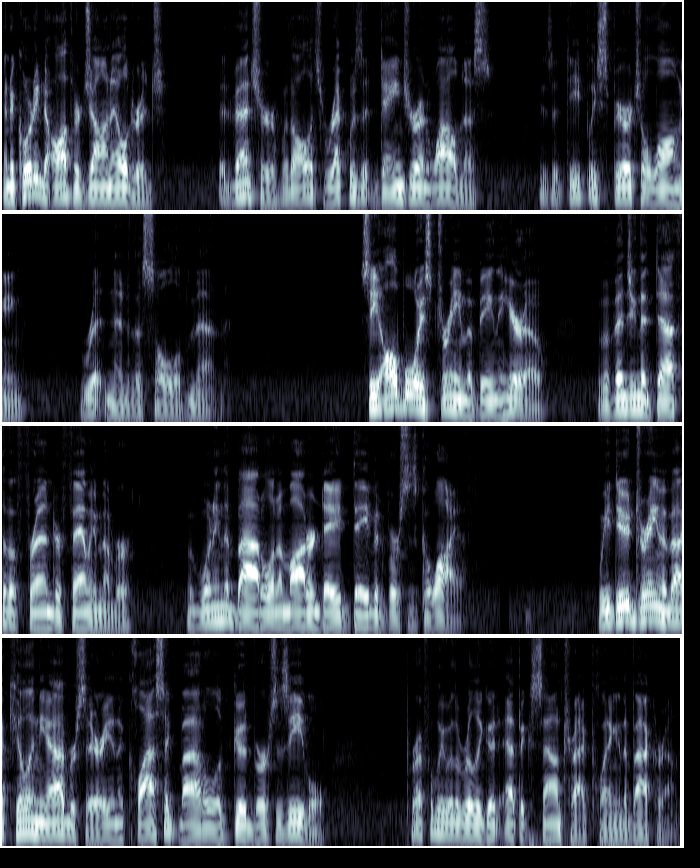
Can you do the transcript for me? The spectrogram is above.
And according to author John Eldredge, adventure, with all its requisite danger and wildness, is a deeply spiritual longing written into the soul of men. See, all boys dream of being the hero, of avenging the death of a friend or family member, of winning the battle in a modern day David versus Goliath. We do dream about killing the adversary in a classic battle of good versus evil, preferably with a really good epic soundtrack playing in the background.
